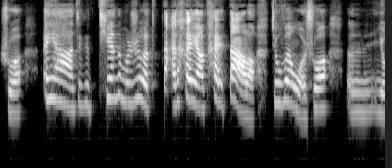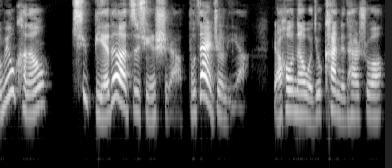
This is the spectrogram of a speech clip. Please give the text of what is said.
说：“哎呀，这个天那么热，大太阳太大了。”就问我说：“嗯，有没有可能去别的咨询室啊？不在这里啊？”然后呢，我就看着他说：“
